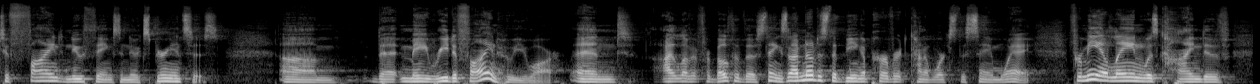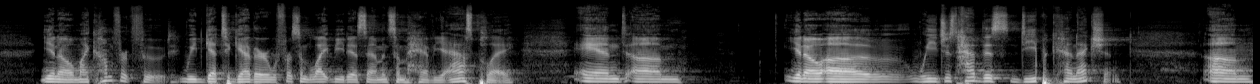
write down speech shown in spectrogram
to find new things and new experiences um, that may redefine who you are. And I love it for both of those things. And I've noticed that being a pervert kind of works the same way. For me, Elaine was kind of you know my comfort food. We'd get together for some light BDSM and some heavy ass play, and um, you know, uh, we just had this deep connection. Um,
